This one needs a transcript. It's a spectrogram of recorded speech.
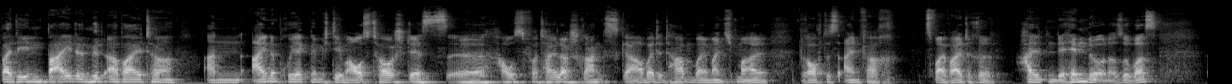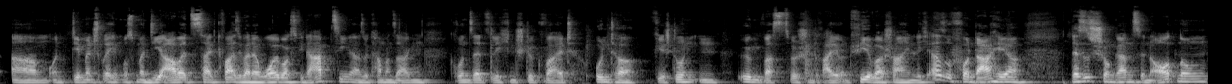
bei denen beide Mitarbeiter an einem Projekt, nämlich dem Austausch des äh, Hausverteilerschranks gearbeitet haben, weil manchmal braucht es einfach zwei weitere haltende Hände oder sowas. Ähm, und dementsprechend muss man die Arbeitszeit quasi bei der Wallbox wieder abziehen. Also kann man sagen, grundsätzlich ein Stück weit unter vier Stunden, irgendwas zwischen drei und vier wahrscheinlich. Also von daher, das ist schon ganz in Ordnung.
